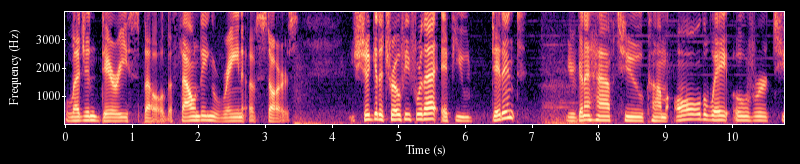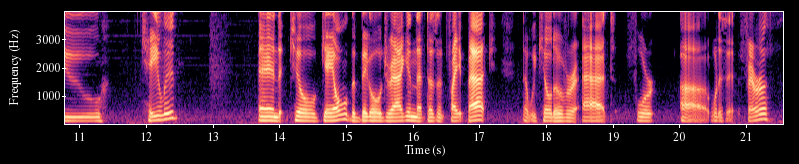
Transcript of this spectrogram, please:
legendary spell, the Founding Rain of Stars. You should get a trophy for that. If you didn't, you're going to have to come all the way over to Caelid and kill Greyoll, the big old dragon that doesn't fight back that we killed over at Fort, uh, what is it, Faroth?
